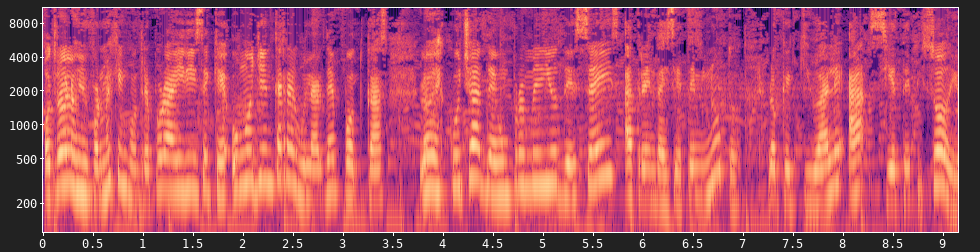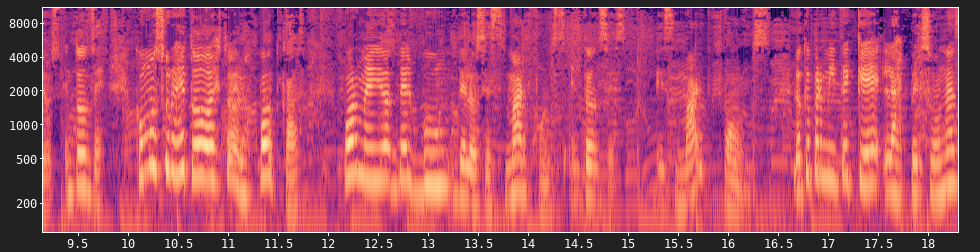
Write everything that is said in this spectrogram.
Otro de los informes que encontré por ahí dice que un oyente regular de podcast los escucha de un promedio de 6 a 37 minutos, lo que equivale a 7 episodios. Entonces, ¿cómo surge todo esto de los podcasts? por medio del boom de los smartphones. Entonces, smartphones, lo que permite que las personas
